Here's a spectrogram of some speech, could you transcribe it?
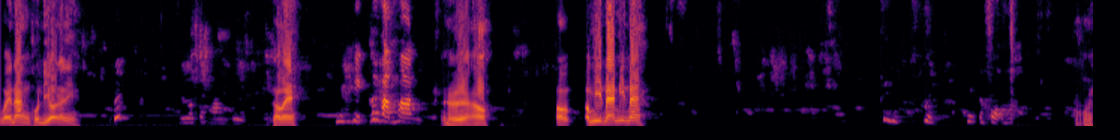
ไว้นั่งคนเดียวนะนี่แล้วก็ฟังกูทำไมก็ทำพังเออเอาเอาเอามีดแมามีดแมาโอ้ย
